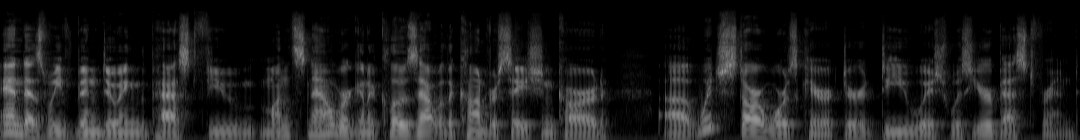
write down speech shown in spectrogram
And as we've been doing the past few months now, we're going to close out with a conversation card. Uh, which Star Wars character do you wish was your best friend?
